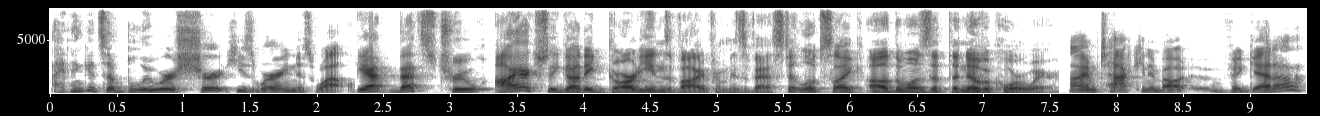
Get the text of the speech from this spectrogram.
I think it's a bluer shirt he's wearing as well. Yeah, that's true. I actually got a Guardians vibe from his vest. It looks like uh, the ones that the Nova Corps wear. I'm talking about Vegeta?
